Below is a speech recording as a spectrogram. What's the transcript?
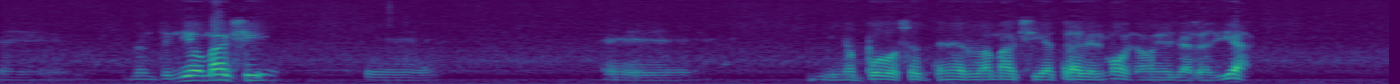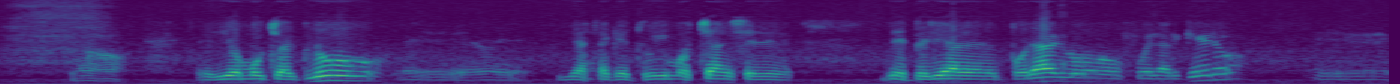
eh, lo entendió Maxi eh, eh, y no puedo sostenerlo a Maxi atrás del mono, es la realidad. le dio mucho al club y hasta que tuvimos chance de, de pelear por algo fue el arquero eh,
